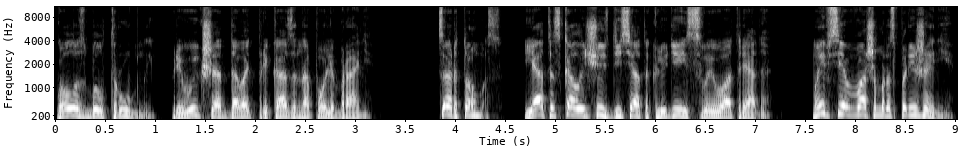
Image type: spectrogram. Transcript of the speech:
Голос был трубный, привыкший отдавать приказы на поле брани. «Сэр Томас, я отыскал еще с десяток людей из своего отряда. Мы все в вашем распоряжении».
